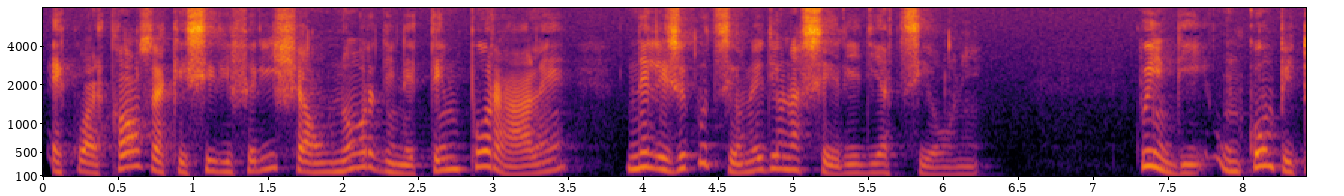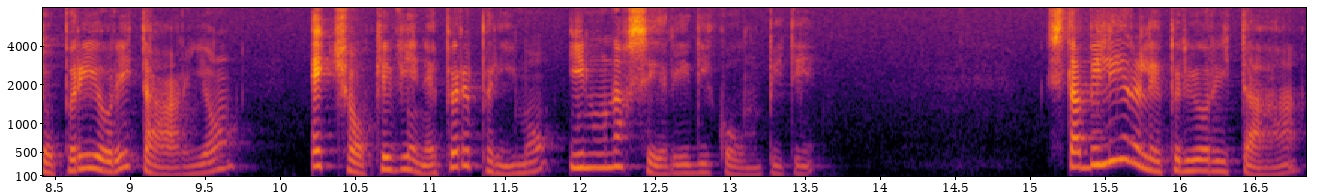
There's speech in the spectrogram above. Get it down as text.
è qualcosa che si riferisce a un ordine temporale nell'esecuzione di una serie di azioni. Quindi un compito prioritario è ciò che viene per primo in una serie di compiti. Stabilire le priorità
